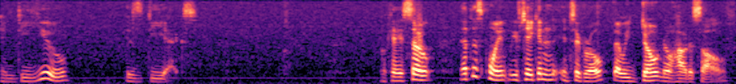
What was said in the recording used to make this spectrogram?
and du is dx. Okay, so at this point, we've taken an integral that we don't know how to solve,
